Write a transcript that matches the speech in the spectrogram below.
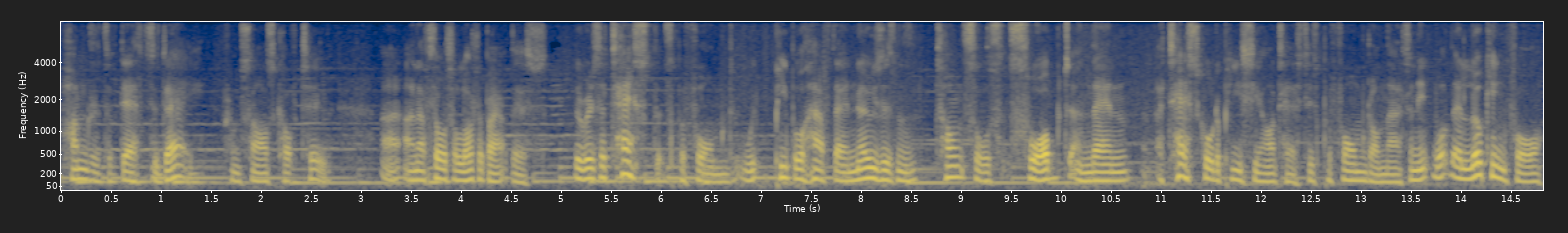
hundreds of deaths a day from SARS-CoV-2? uh, and I've thought a lot about this. There is a test that's performed. People have their noses and tonsils swabbed, and then a test called a PCR test is performed on that. And it, what they're looking for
